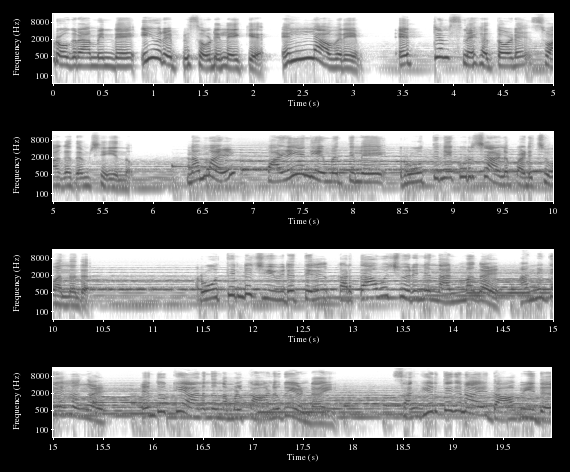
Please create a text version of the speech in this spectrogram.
പ്രോഗ്രാമിന്റെ ഈ ഒരു എപ്പിസോഡിലേക്ക് എല്ലാവരെയും ഏറ്റവും സ്നേഹത്തോടെ സ്വാഗതം ചെയ്യുന്നു. നമ്മൾ പഴയ നിയമത്തിലെ റൂത്തിനെ കുറിച്ചാണ് പഠിച്ചു വന്നത്. റൂത്തിന്റെ ജീവിതത്തിൽ കർത്താവ് ചൊരിഞ്ഞ നന്മകൾ അനുഗ്രഹങ്ങൾ എന്തൊക്കെയാണെന്ന് നമ്മൾ കാണുകയുണ്ടായി. സങ്കീർത്തകനായ ദാവീദ്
